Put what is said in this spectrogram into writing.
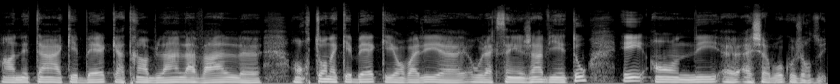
en étant à Québec, à Tremblant, Laval. on retourne à Québec et on va aller au lac Saint-Jean bientôt et on est à Sherbrooke aujourd'hui.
